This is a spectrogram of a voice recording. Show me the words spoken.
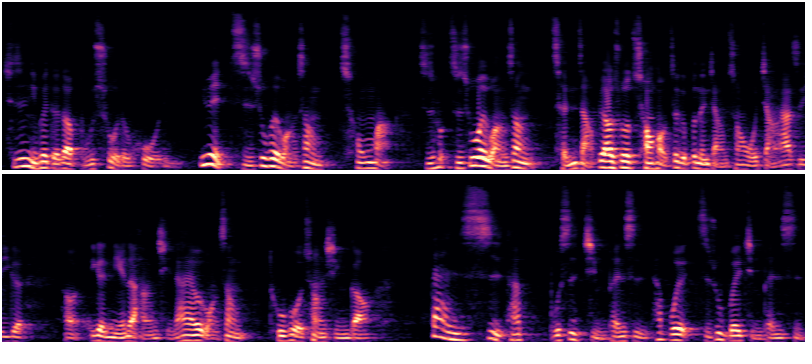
其实你会得到不错的获利，因为指数会往上冲嘛，指数指数会往上成长，不要说冲哦，这个不能讲冲，我讲它是一个哦一个年的行情，它还会往上突破创新高，但是它不是井喷式，它不会指数不会井喷式，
